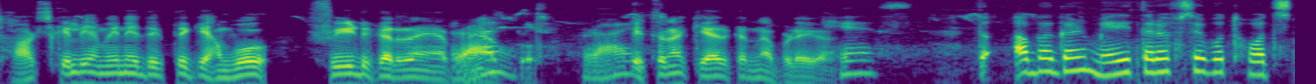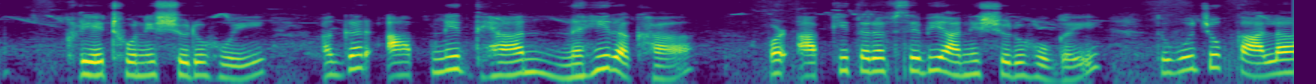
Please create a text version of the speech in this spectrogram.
थॉट्स के लिए हम ये नहीं देखते कि हम वो फ़ीड कर रहे हैं अपने आप राइट को राइट इतना केयर करना पड़ेगा। यस तो अब अगर मेरी तरफ़ से वो थॉट्स क्रिएट होनी शुरू हुई अगर आपने ध्यान नहीं रखा और आपकी तरफ़ से भी आनी शुरू हो गई तो वो जो काला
